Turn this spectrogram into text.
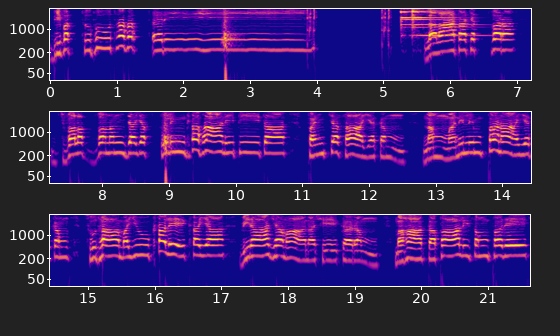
బిభర్తుభూత భర్తరీ లలాట చత్వర జ్వలధ్వనంజయ స్ఫులింగ పీత పంచసాయకం నమ్మనిలింపనాయకం సుధామయూఖలేఖయ విరాజమాన శేఖరం మహాకపాలి సంపదే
